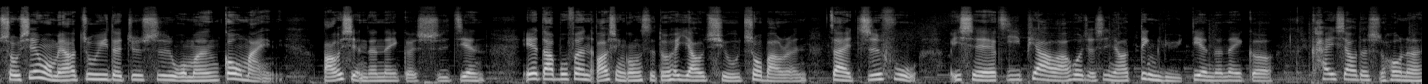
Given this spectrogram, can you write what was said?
首先，我们要注意的就是我们购买保险的那个时间，因为大部分保险公司都会要求受保人在支付一些机票啊，或者是你要订旅店的那个。开销的时候呢，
